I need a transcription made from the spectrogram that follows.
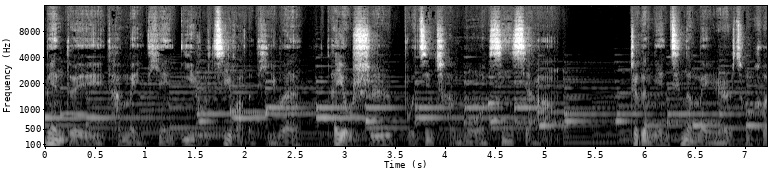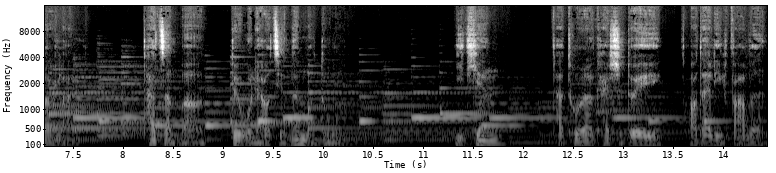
面对他每天一如既往的提问，他有时不禁沉默，心想：这个年轻的美人从何而来？她怎么对我了解那么多？一天。他突然开始对奥黛丽发问：“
